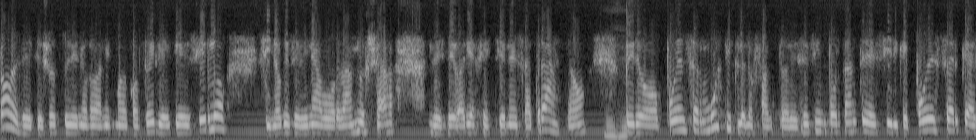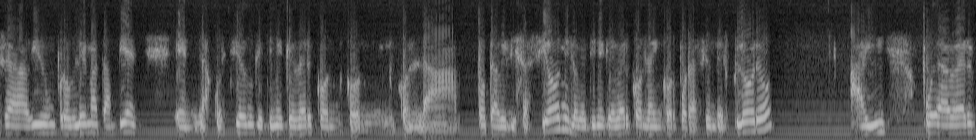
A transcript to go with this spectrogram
no desde que yo estoy en el organismo de control, y hay que decirlo, sino que se viene abordando ya desde varias gestiones atrás, ¿no? Pero pueden ser múltiples los factores. Es importante decir que puede ser que haya habido un problema también en la cuestión que tiene que ver con, con, con la potabilización y lo que tiene que ver con la incorporación del cloro. Ahí puede haber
